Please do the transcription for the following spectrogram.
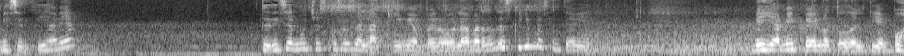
me sentía bien. Te dicen muchas cosas de la quimio, pero la verdad es que yo me sentía bien. Veía mi pelo todo el tiempo,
